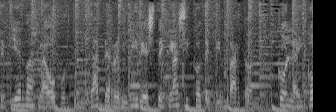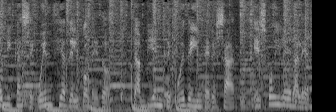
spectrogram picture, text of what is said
te pierdas la oportunidad de revivir este clásico de Tim Burton, con la icónica secuencia del comedor, también te puede interesar, spoiler alert.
